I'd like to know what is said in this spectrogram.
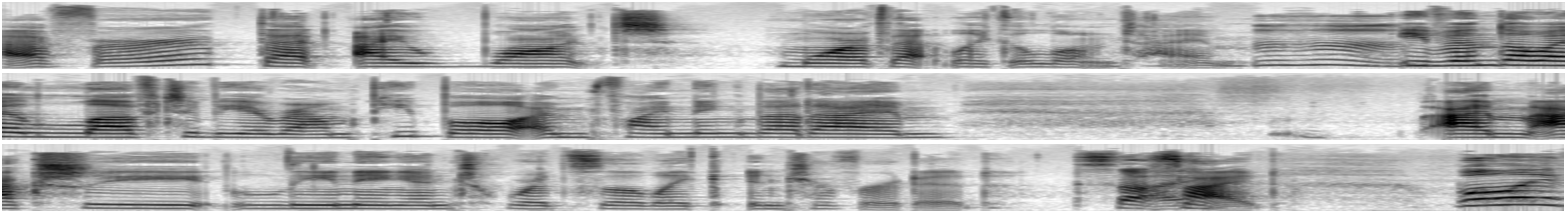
ever that I want more of that like alone time. Mhm. Even though I love to be around people, I'm finding that I'm I'm actually leaning in towards the like introverted Side. side. Well, I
